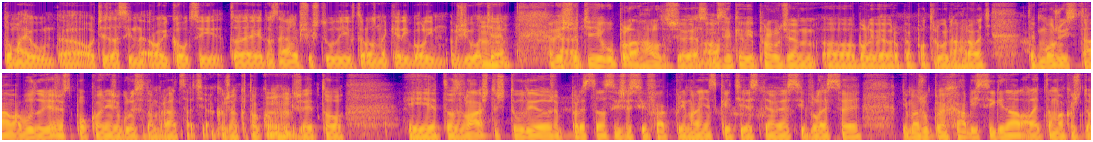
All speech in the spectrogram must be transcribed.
To majú uh, otec a syn Rojkovci. To je jedno z najlepších štúdií, v ktorom sme kedy boli boli v živote. Mm-hmm. Vieš, čo ti je úplná halus, že ja no. si myslím, keby Pearl Jam uh, boli v Európe potrebujú nahrávať, tak môžu ísť tam a budú, nie že spokojní, že budú sa tam vrácať, akože ktokoľvek, mm-hmm. že je to je to zvláštne štúdio, že predstav si, že si fakt pri Maneskej tiesňave, si v lese, kde máš úplne chabý signál, ale tam akože do,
